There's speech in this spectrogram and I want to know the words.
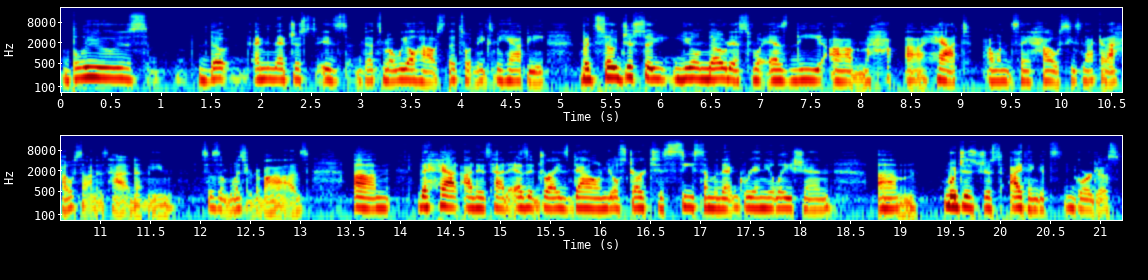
blues. Though I mean that just is that's my wheelhouse. That's what makes me happy. But so just so you'll notice, as the um, uh, hat, I wanted to say house. He's not got a house on his head. I mean, this isn't Wizard of Oz. Um, the hat on his head, as it dries down, you'll start to see some of that granulation. Um, which is just, I think it's gorgeous.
